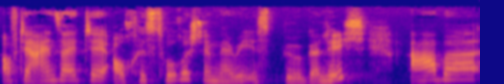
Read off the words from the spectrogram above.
auf der einen Seite auch historisch, denn Mary ist bürgerlich, aber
